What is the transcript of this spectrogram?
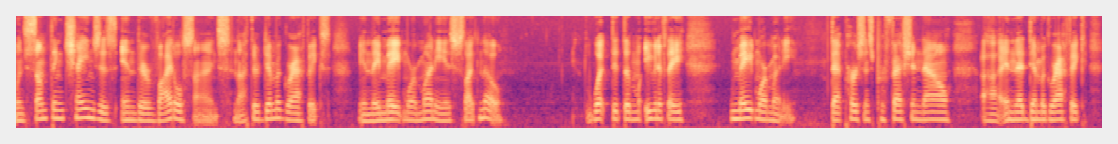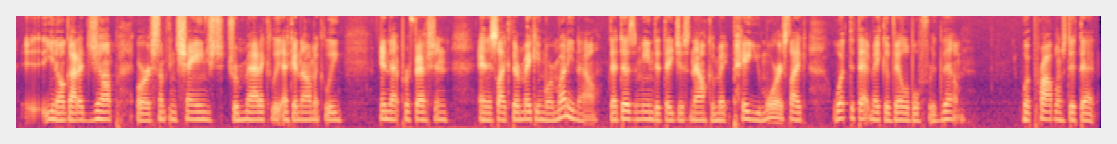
when something changes in their vital signs, not their demographics, and they made more money. It's just like, no. What did the, even if they made more money, that person's profession now uh, and that demographic, you know, got a jump or something changed dramatically economically in that profession and it's like they're making more money now. That doesn't mean that they just now can make pay you more. It's like what did that make available for them? What problems did that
